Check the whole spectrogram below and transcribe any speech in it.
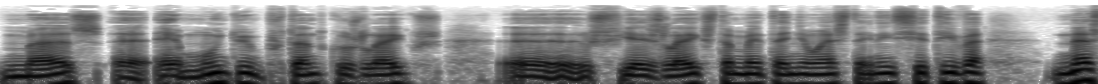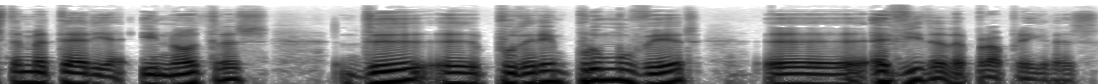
Mas uh, é muito importante que os leigos, os fiéis leigos, também tenham esta iniciativa nesta matéria e noutras de poderem promover a vida da própria Igreja.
